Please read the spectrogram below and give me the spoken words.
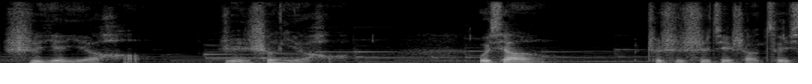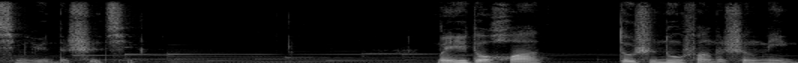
事业也好。人生也好，我想，这是世界上最幸运的事情。每一朵花都是怒放的生命，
